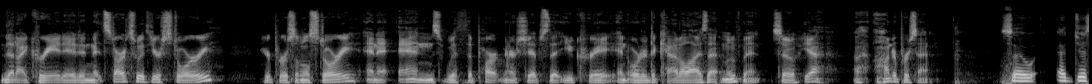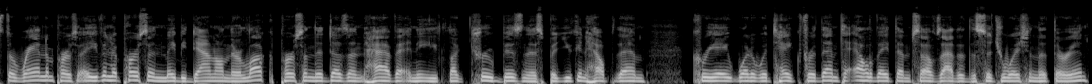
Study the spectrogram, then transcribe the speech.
that I created. And it starts with your story, your personal story, and it ends with the partnerships that you create in order to catalyze that movement. So, yeah, 100%. So, uh, just a random person, even a person maybe down on their luck, person that doesn't have any like true business, but you can help them create what it would take for them to elevate themselves out of the situation that they're in.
